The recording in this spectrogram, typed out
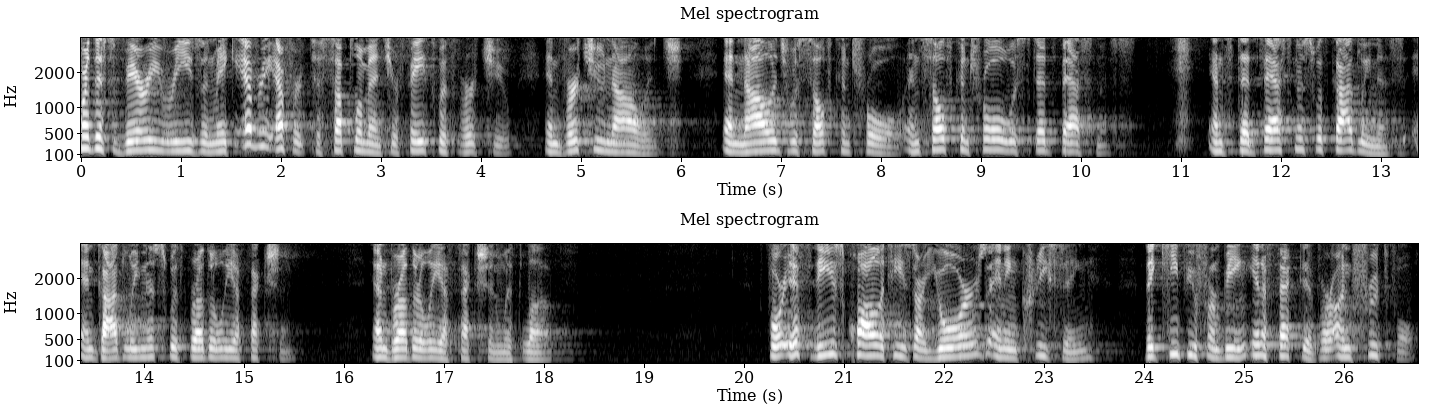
For this very reason, make every effort to supplement your faith with virtue, and virtue knowledge, and knowledge with self control, and self control with steadfastness, and steadfastness with godliness, and godliness with brotherly affection and brotherly affection with love. For if these qualities are yours and increasing, they keep you from being ineffective or unfruitful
